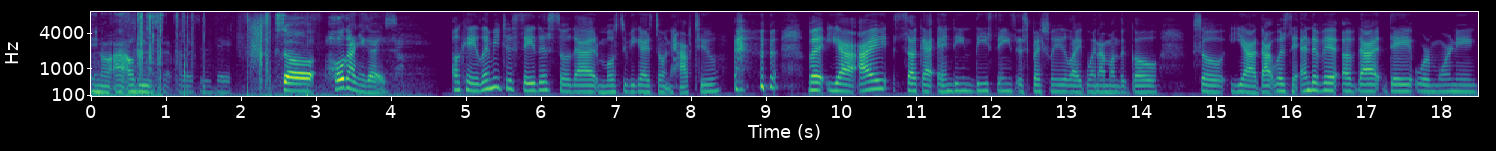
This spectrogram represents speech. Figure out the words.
you know I, i'll be set for the rest of the day. So hold on you guys. Okay let me just say this so that most of you guys don't have to. But yeah, I suck at ending these things, especially like when I'm on the go. So, yeah, that was the end of it of that day or morning.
